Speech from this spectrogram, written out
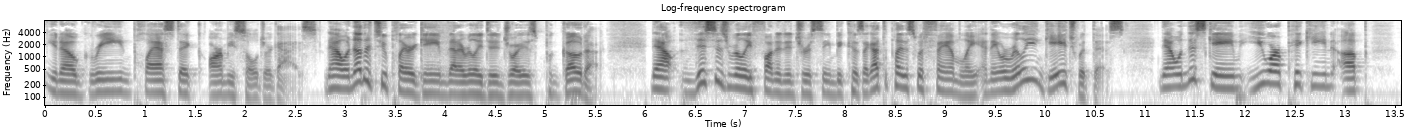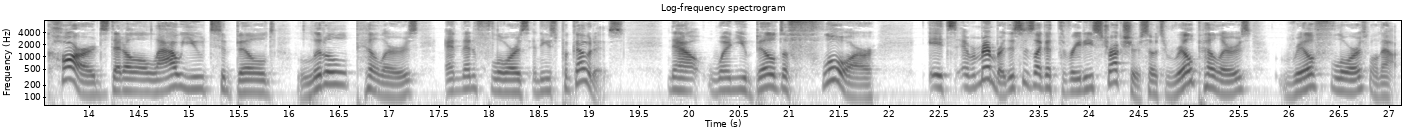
you know, green plastic army soldier guys. Now, another two player game that I really did enjoy is Pagoda. Now, this is really fun and interesting because I got to play this with family and they were really engaged with this. Now, in this game, you are picking up cards that'll allow you to build little pillars and then floors in these pagodas. Now, when you build a floor, it's and remember this is like a 3D structure, so it's real pillars, real floors. Well, not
